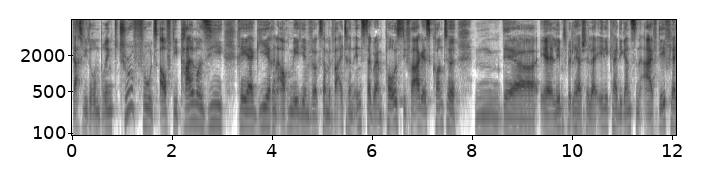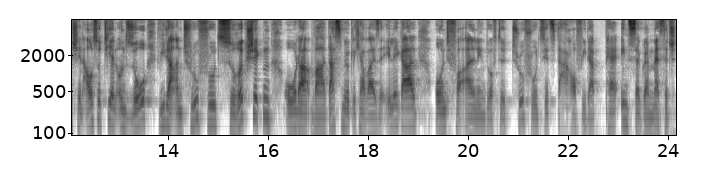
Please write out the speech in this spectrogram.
Das wiederum bringt True Fruits auf die Palme und sie reagieren auch medienwirksam mit weiteren Instagram-Posts. Die Frage ist, konnte hm, der Lebensmittelhersteller Edeka die ganzen AfD-Fläschchen aussortieren und so wieder an True Fruits zurückschicken oder war das möglicherweise illegal und vor allen Dingen durfte True Fruits jetzt darauf wieder per Instagram-Message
